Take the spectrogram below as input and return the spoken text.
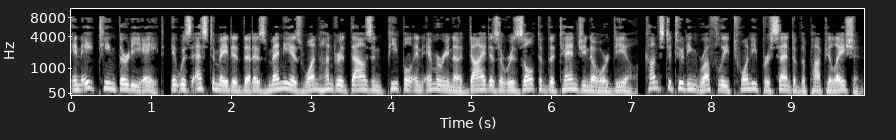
In 1838, it was estimated that as many as 100,000 people in Imerina died as a result of the Tangena ordeal, constituting roughly 20% of the population.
